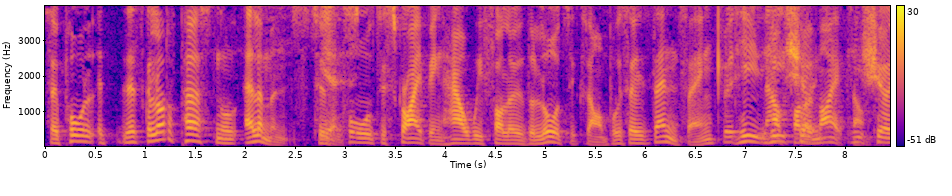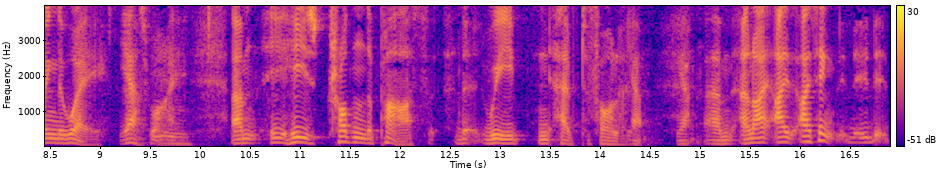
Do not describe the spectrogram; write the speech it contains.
So, Paul, there's a lot of personal elements to Yes. Paul describing how we follow the Lord's example. So he's then saying, But he, now he's, follow show- my he's showing the way. Yeah. That's why. Um, he, he's trodden the path that we have to follow. Yeah, yeah. Um, and I, I, I think it, it,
